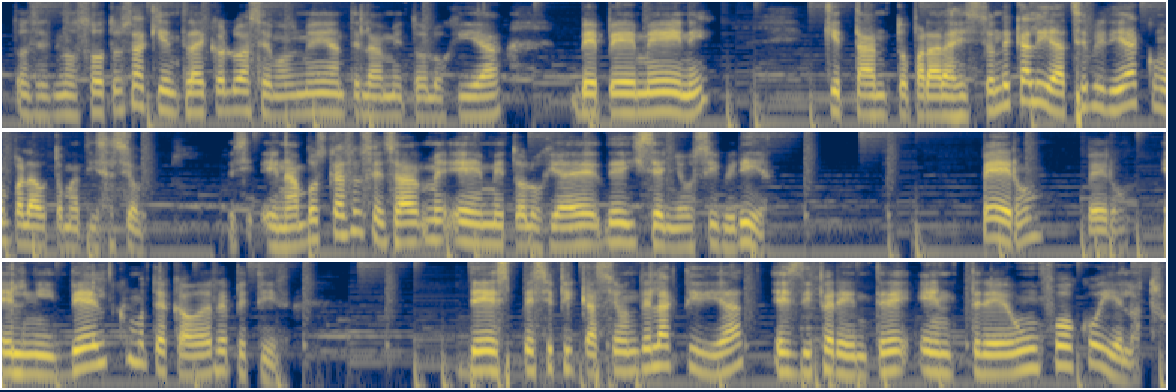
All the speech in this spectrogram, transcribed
Entonces nosotros aquí en Trico lo hacemos mediante la metodología BPMN, que tanto para la gestión de calidad serviría como para la automatización. en ambos casos esa eh, metodología de, de, diseño serviría. Pero, pero, el nivel, como te acabo de repetir, de especificación de la actividad es diferente entre un foco y el otro.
